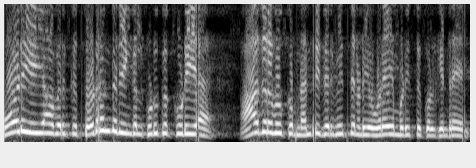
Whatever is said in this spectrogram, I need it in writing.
மோடி ஐயாவிற்கு தொடர்ந்து நீங்கள் கொடுக்கக்கூடிய ஆதரவுக்கும் நன்றி தெரிவித்து என்னுடைய உரையை முடித்துக் கொள்கின்றேன்.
